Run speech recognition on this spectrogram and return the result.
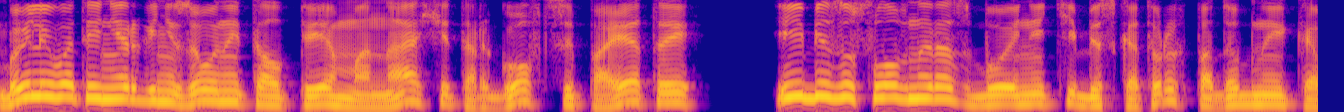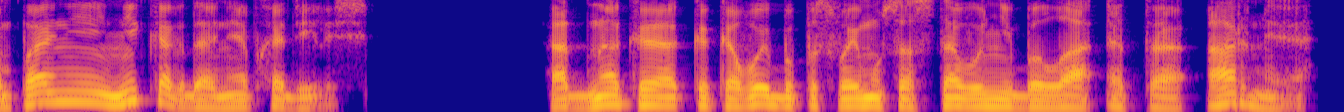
Были в этой неорганизованной толпе монахи, торговцы, поэты и, безусловно, разбойники, без которых подобные компании никогда не обходились. Однако, каковой бы по своему составу ни была эта армия,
